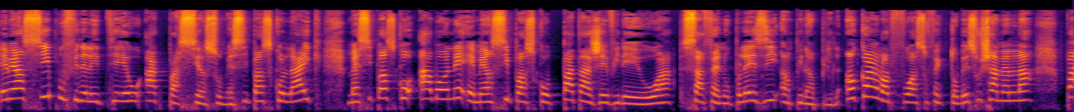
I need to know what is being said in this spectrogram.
et merci pour fidélité ou ak patience merci parce qu'on like, merci parce qu'on abonne et merci parce qu'on partage vidéo ça fait nous plaisir en pile en pile. Encore une autre fois, si vous faites tomber sur channel là, pas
